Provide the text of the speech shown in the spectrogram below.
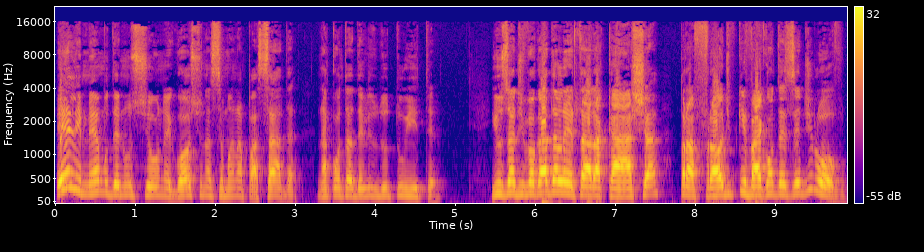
Ele mesmo denunciou o negócio na semana passada na conta dele do Twitter. E os advogados alertaram a Caixa para fraude porque vai acontecer de novo.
